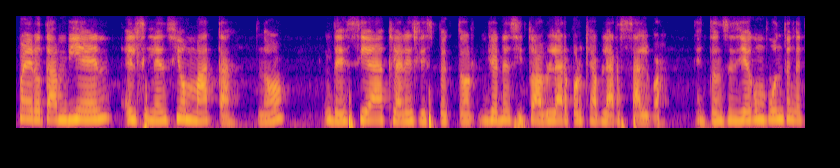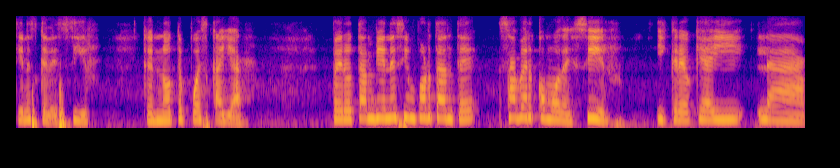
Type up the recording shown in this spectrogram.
Pero también el silencio mata, ¿no? Decía Clarice Lispector, yo necesito hablar porque hablar salva. Entonces llega un punto en que tienes que decir, que no te puedes callar. Pero también es importante saber cómo decir. Y creo que ahí la,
